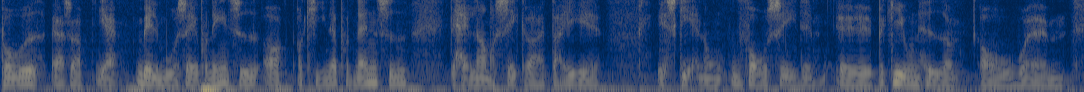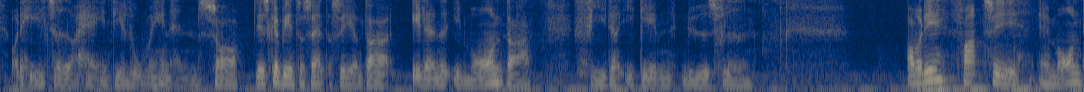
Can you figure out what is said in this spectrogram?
både altså, ja, mellem USA på den ene side og, og Kina på den anden side. Det handler om at sikre, at der ikke øh, sker nogle uforudsete øh, begivenheder, og, øh, og det hele taget at have en dialog med hinanden. Så det skal blive interessant at se, om der er et eller andet i morgen, der feeder igennem nyhedsfladen. Og med det frem til øh, morgen,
